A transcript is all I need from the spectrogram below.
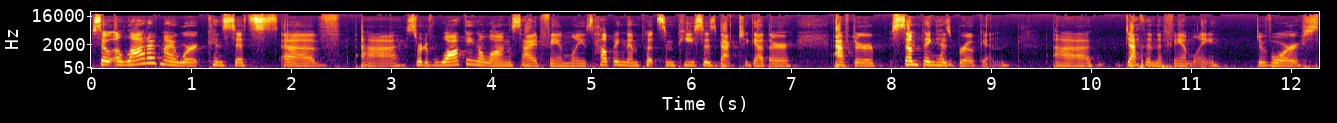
So, a lot of my work consists of uh, sort of walking alongside families, helping them put some pieces back together after something has broken uh, death in the family, divorce,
